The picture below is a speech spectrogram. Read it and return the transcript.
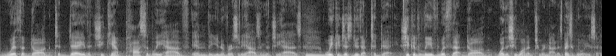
with a dog today that she can't possibly have in the university housing that she has, mm. we could just do that today. She could leave with that dog whether she wanted to or not. It's basically what you said.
